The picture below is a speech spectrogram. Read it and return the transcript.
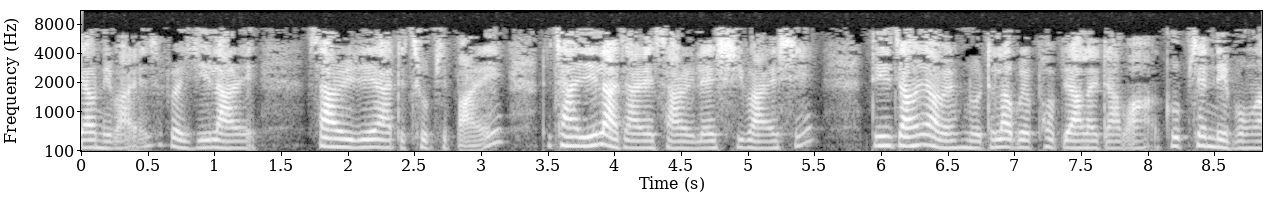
ရောက်နေပါတယ်ဆိုပြီးတော့ရေးလာတဲ့စာတွေထဲကတချို့ဖြစ်ပါတယ်။တခြားရေးလာကြတဲ့စာတွေလည်းရှိပါတယ်ရှင်။ဒီအကြောင်းအရာပဲမို့လို့ဒီလောက်ပဲဖော်ပြလိုက်တာပါ။အခုဖြစ်နေပုံက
